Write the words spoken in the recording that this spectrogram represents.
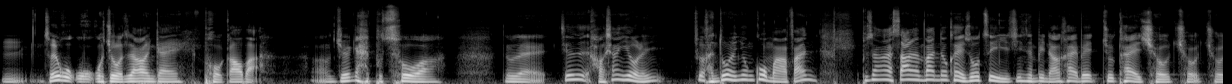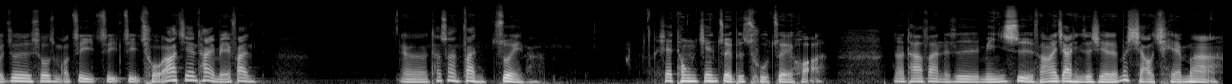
嗯，所以我我我觉得我知道应该颇高吧。啊，我觉得应该还不错啊，对不对？就是好像也有人，就很多人用过嘛。反正不是啊，杀人犯都可以说自己精神病，然后开始被就开始求求求，就是说什么自己自己自己错啊。今天他也没犯，嗯、他算犯罪嘛？现在通奸罪不是除罪化了？那他犯的是民事妨碍家庭这些的，那么小钱嘛，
